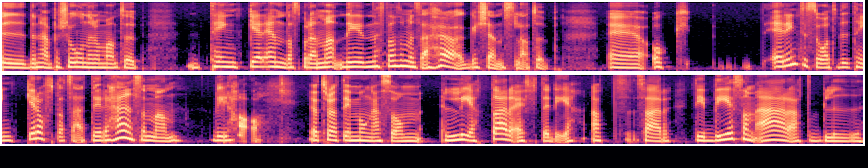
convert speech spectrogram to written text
i den här personen och man typ tänker endast på den. Man, det är nästan som en så här hög känsla typ. Eh, och är det inte så att vi tänker ofta att, så här, att det är det här som man vill ha? Jag tror att det är många som letar efter det. Att så här, det är det som är att bli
